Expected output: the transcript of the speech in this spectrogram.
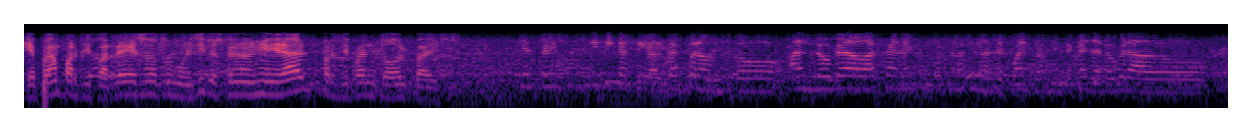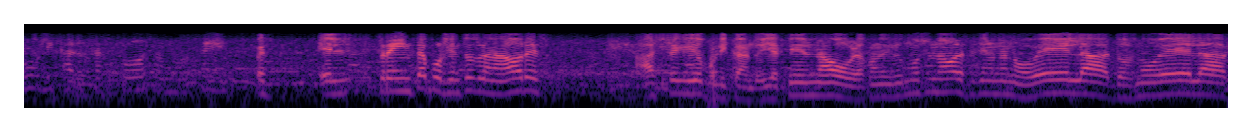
que puedan participar de esos otros municipios, pero en general participan en todo el país. ¿Qué experiencias significativas de pronto han logrado acá en el concurso nacional de cuento? Gente que haya logrado publicar otras cosas, no sé. Pues el 30% de los ganadores ha seguido publicando, ya tienen una obra. Cuando decimos una obra, se tienen una novela, dos novelas,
